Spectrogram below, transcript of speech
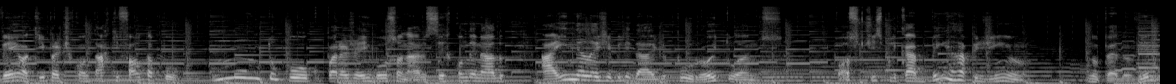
venho aqui para te contar que falta pouco, muito pouco, para Jair Bolsonaro ser condenado à inelegibilidade por oito anos. Posso te explicar bem rapidinho no pé do ouvido?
